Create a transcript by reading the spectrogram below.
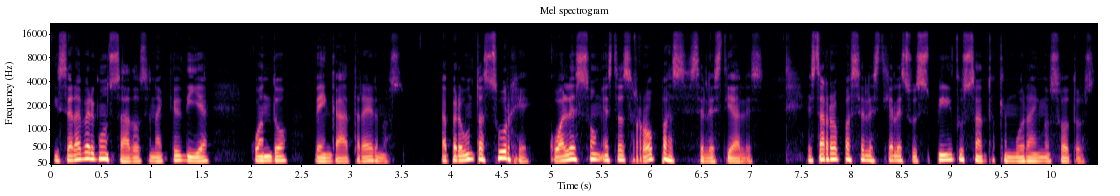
y ser avergonzados en aquel día cuando venga a traernos? La pregunta surge, ¿cuáles son estas ropas celestiales? Esta ropa celestial es su Espíritu Santo que mora en nosotros,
